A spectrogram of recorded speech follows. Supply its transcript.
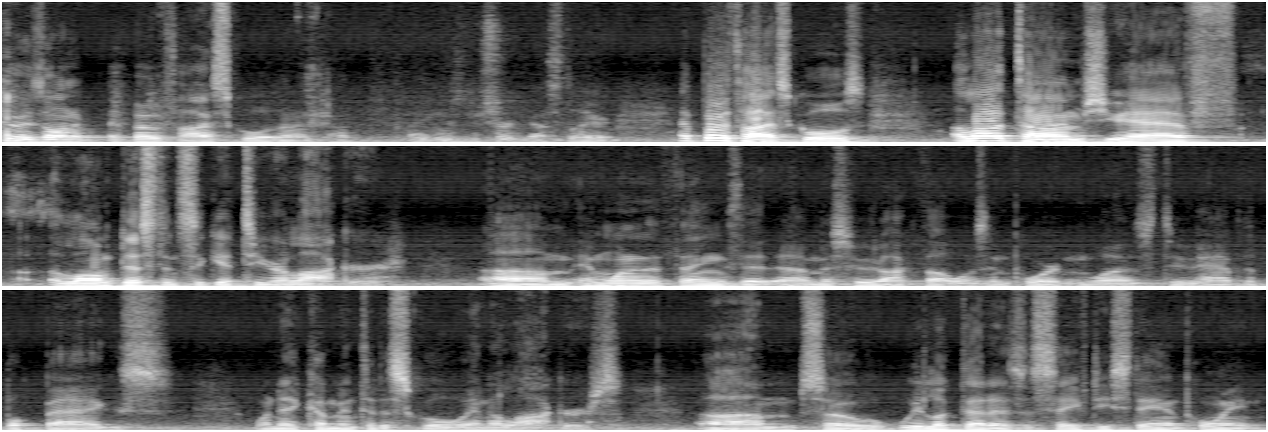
goes on at- at both high schools, and I I think Mr. Shirtgut's still here. At both high schools, a lot of times you have a long distance to get to your locker. Um, and one of the things that uh, Ms. Hudak thought was important was to have the book bags when they come into the school in the lockers. Um, so we looked at it as a safety standpoint,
